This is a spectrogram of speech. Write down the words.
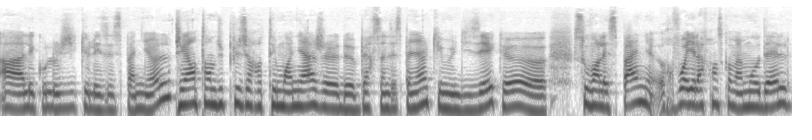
à l'écologie que les Espagnols. J'ai entendu plusieurs témoignages de personnes espagnoles qui me disaient que euh, souvent l'Espagne revoyait la France comme un modèle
